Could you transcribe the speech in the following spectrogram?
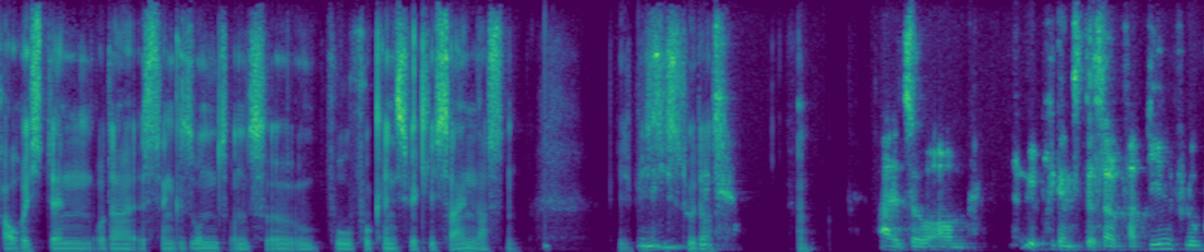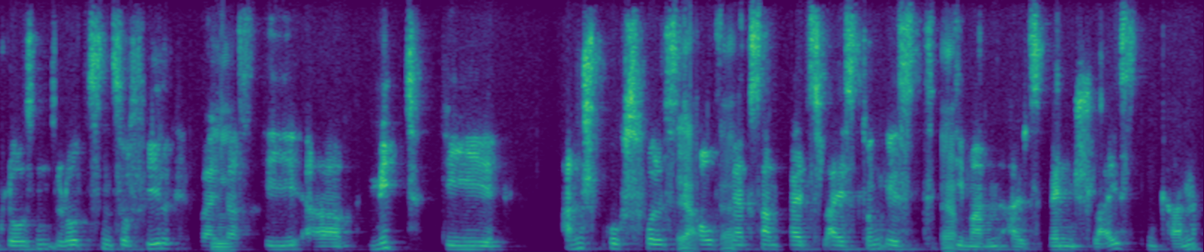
brauche ich denn oder ist denn gesund und äh, wo, wo kann ich es wirklich sein lassen? Wie, wie siehst du das? Ja. Also ähm, Übrigens, deshalb verdienen Fluglotsen so viel, weil mhm. das die äh, mit die anspruchsvollste ja, Aufmerksamkeitsleistung ja. ist, die man als Mensch leisten kann.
